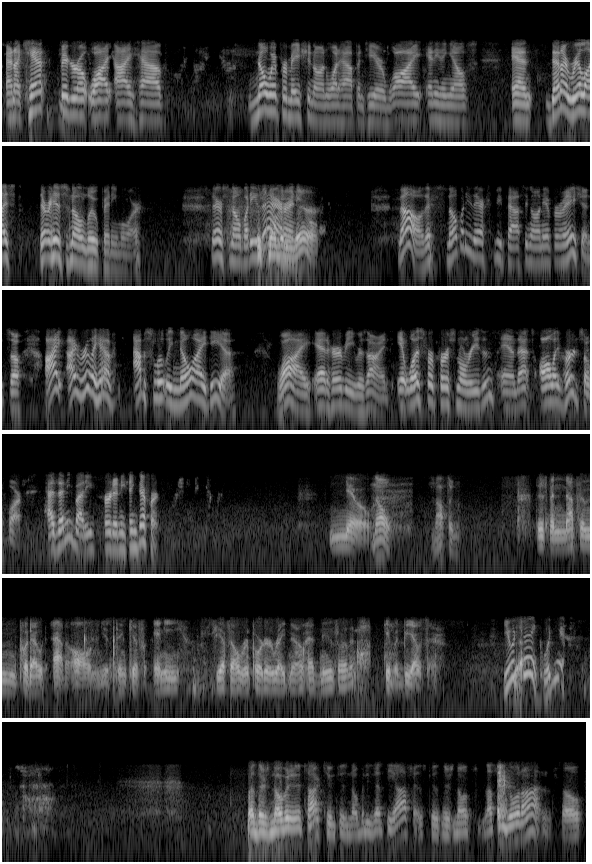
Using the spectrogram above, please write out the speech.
And I can't figure out why I have no information on what happened here, why anything else. And then I realized there is no loop anymore. There's nobody There's there nobody anymore. there. No, there's nobody there to be passing on information. So I, I really have absolutely no idea why Ed Hervey resigned. It was for personal reasons, and that's all I've heard so far. Has anybody heard anything different? No. No, nothing. There's been nothing put out at all. And you'd think if any CFL reporter right now had news on it, it would be out there. You would Yeah. think, wouldn't you? But there's nobody to talk to because nobody's at the office because there's no nothing going on. So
